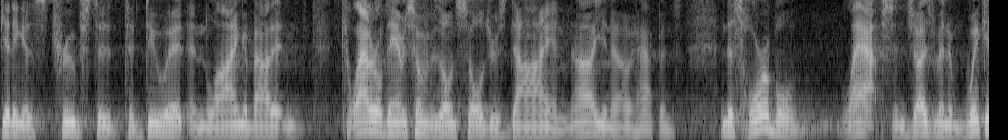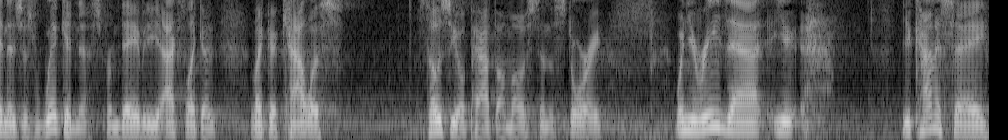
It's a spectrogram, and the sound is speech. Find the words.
getting his troops to, to do it and lying about it and collateral damage, some of his own soldiers die, and, oh, you know, it happens. And this horrible lapse in judgment and wickedness, just wickedness from David. He acts like a, like a callous sociopath almost in the story. When you read that, you, you kind of say,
